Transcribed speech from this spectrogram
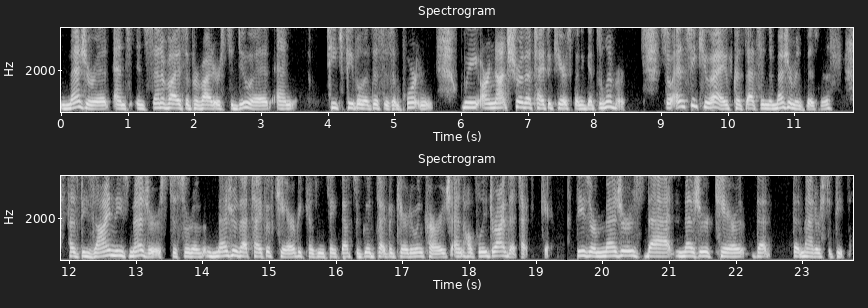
measure it and incentivize the providers to do it and teach people that this is important, we are not sure that type of care is going to get delivered. So NCQA, because that's in the measurement business, has designed these measures to sort of measure that type of care because we think that's a good type of care to encourage and hopefully drive that type of care. These are measures that measure care that that matters to people.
